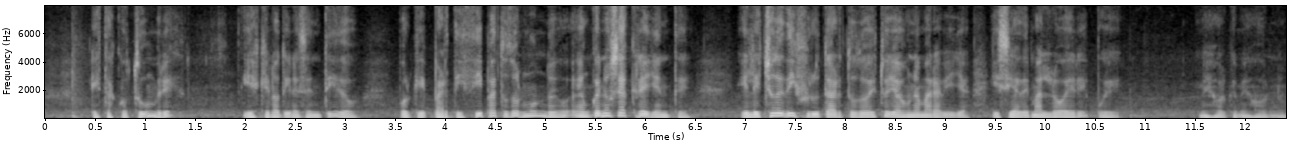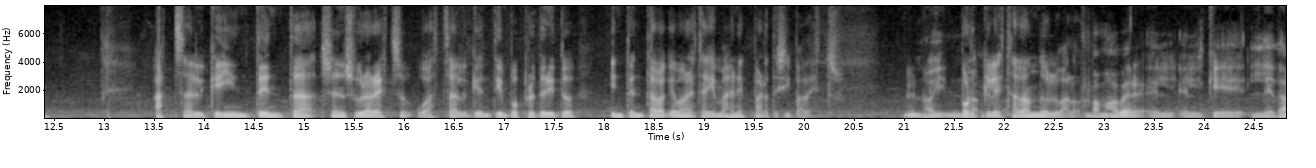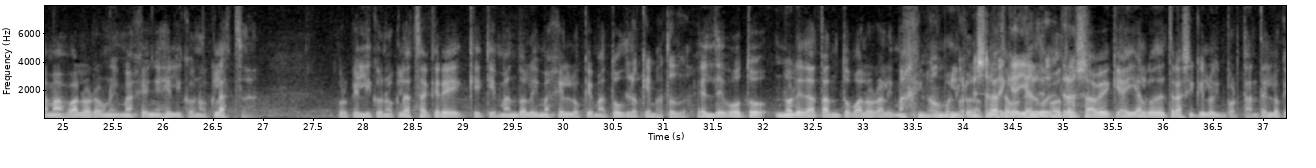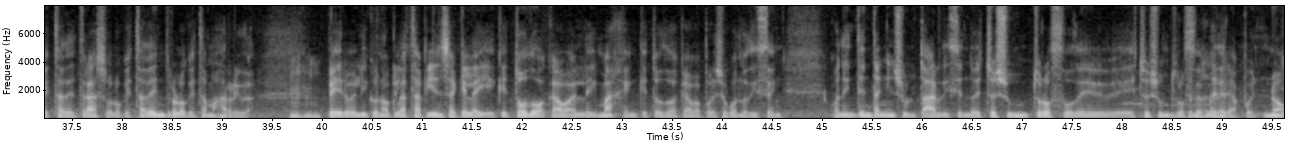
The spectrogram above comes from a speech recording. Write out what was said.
estas costumbres y es que no tiene sentido, porque participa todo el mundo, aunque no seas creyente. El hecho de disfrutar todo esto ya es una maravilla. Y si además lo eres, pues mejor que mejor, ¿no? Hasta el que intenta censurar esto, o hasta el que en tiempos pretéritos intentaba quemar estas imágenes, participa de esto. No hay- no- Porque le está dando el valor. Vamos a ver, el, el que le da más valor a una imagen es el iconoclasta. Porque el iconoclasta cree que quemando la imagen lo quema todo. Lo quema todo. El devoto no le da tanto valor a la imagen No, como el porque iconoclasta, porque el devoto detrás. sabe que hay algo detrás y que lo importante es lo que está detrás, o lo que está dentro, o lo que está más arriba. Pero el iconoclasta piensa que, la- que todo acaba en la imagen, que todo acaba. Por eso cuando dicen, cuando intentan insultar, diciendo esto es un trozo de, esto es un trozo de madera, pues no.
